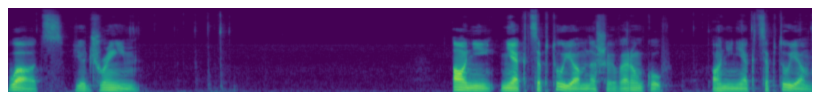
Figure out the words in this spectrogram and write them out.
What's your dream? Oni nie akceptują naszych warunków. Oni nie akceptują.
